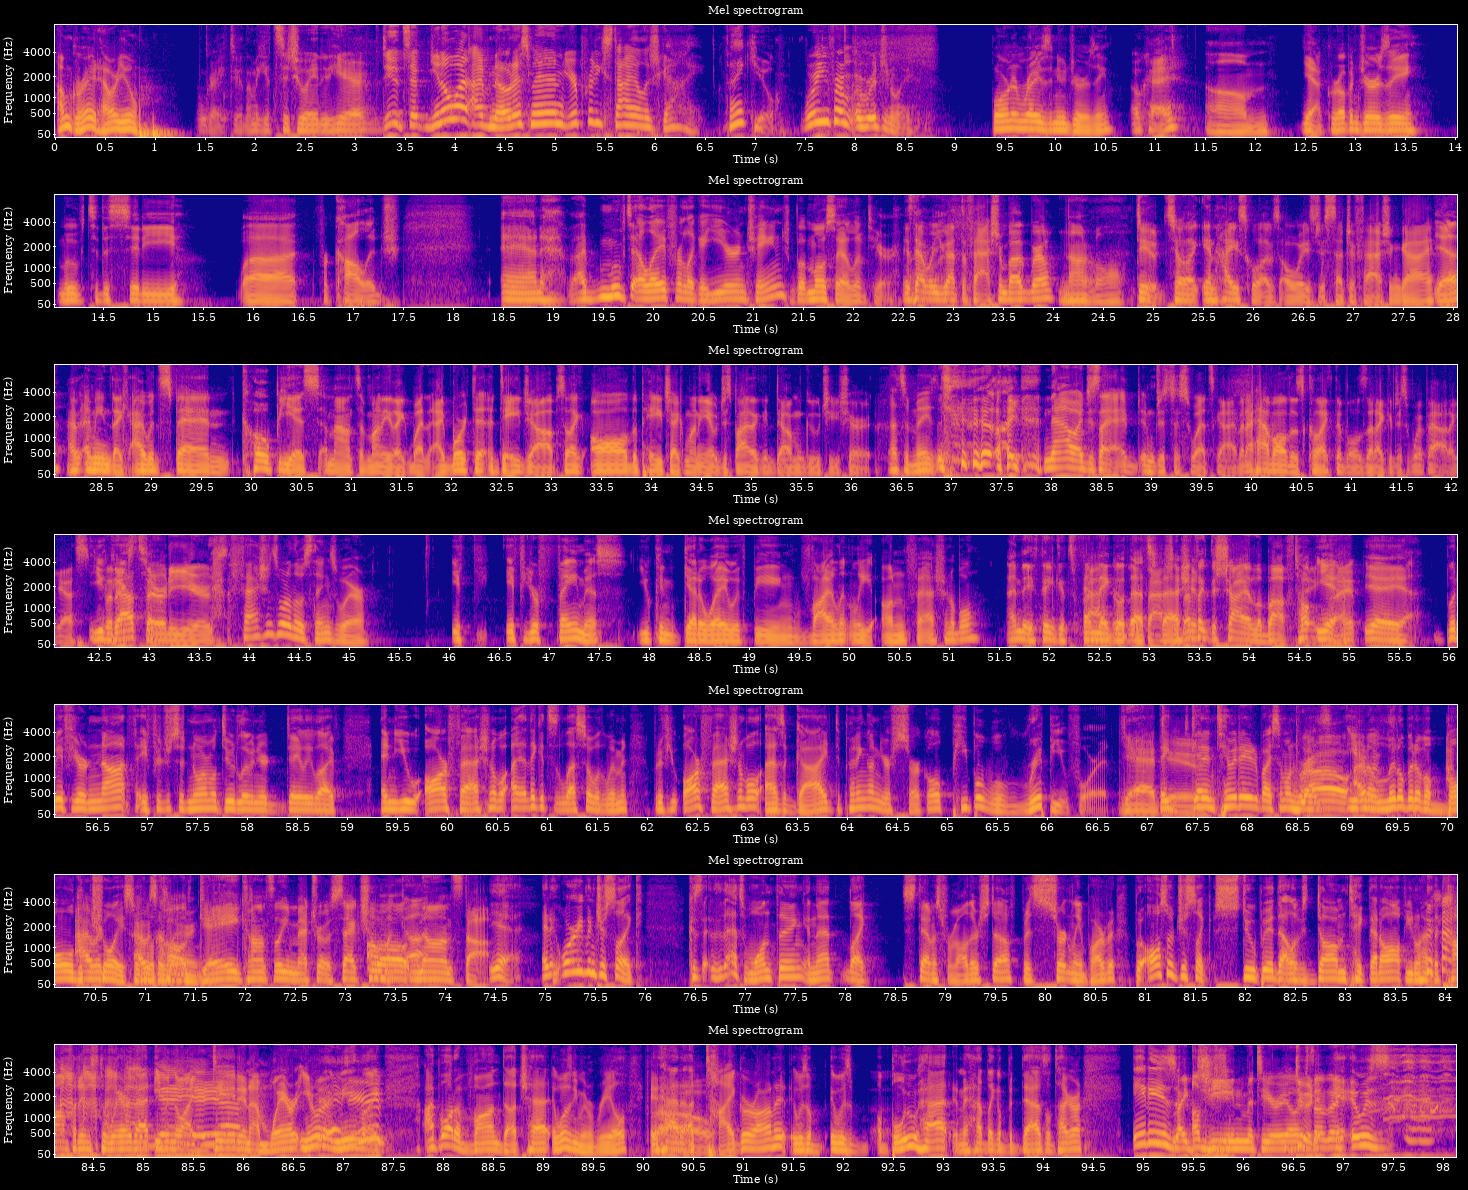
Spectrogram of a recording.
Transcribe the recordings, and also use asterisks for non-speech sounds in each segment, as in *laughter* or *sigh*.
I'm great. How are you? I'm great, dude. Let me get situated here. Dude, so you know what I've noticed, man? You're a pretty stylish guy. Thank you. Where are you from originally? Born and raised in New Jersey. Okay. Um, yeah, grew up in Jersey, moved to the city uh, for college. And I moved to LA for like a year and change, but mostly I lived here. Is that where you got the fashion bug, bro? Not at all. Dude, so like in high school, I was always just such a fashion guy. Yeah? I, I mean, like I would spend copious amounts of money. Like when I worked at a day job, so like all the paycheck money, I would just buy like a dumb Gucci shirt. That's amazing. *laughs* like now, I just I, I'm just a sweats guy, but I have all those collectibles that I could just whip out. I guess You for the got next to. thirty years. Fashion's one of those things where if if you're famous, you can get away with being violently unfashionable. And they think it's fa- And they go, "That's fashion." That's like the Shia LaBeouf thing, yeah, right? yeah, yeah, yeah. But if you're not, if you're just a normal dude living your daily life, and you are fashionable, I think it's less so with women. But if you are fashionable as a guy, depending on your circle, people will rip you for it. Yeah, they dude. get intimidated by someone who Bro, has even I a little bit of a bold I, would- choice. I was called wearing. gay constantly, metrosexual, Oh nonstop. Yeah, and or even just like because that's one thing, and that like stems from other stuff, but it's certainly a part of it. But also just like stupid, that looks dumb. Take that off. You don't have the confidence to wear that, *laughs* even Yeah, though I yeah, did, yeah. and I'm wearing. You know what I mean? dude. Like I bought a Von Dutch hat. It wasn't even real. It had a tiger on it. It was a it was a blue hat, and it had like a bedazzled tiger on. it. It is Like jean material or Dude, something. it, it was. *laughs*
